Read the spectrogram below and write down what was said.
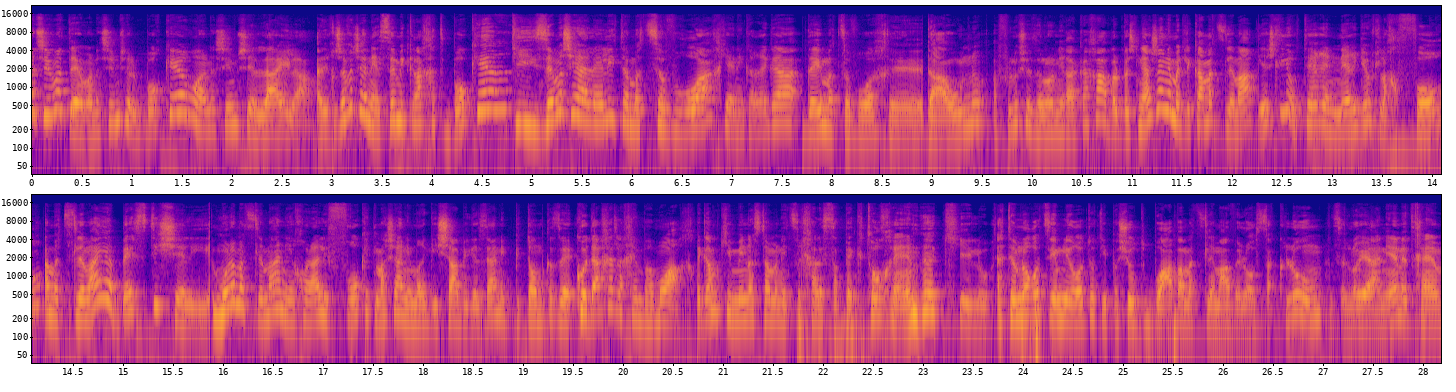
אנשים אתם? אנשים של בוקר או אנשים של לילה? אני חושבת שאני אעשה מקלחת בוקר, כי זה מה שיעלה לי את המצב רוח, כי אני כרגע די מצב רוח אה, דאון, אפילו שזה לא נראה ככה, אבל בשנייה שאני מדליקה מצלמה, יש לי יותר אנרגיות לחפור. המצלמה היא הבסטי שלי. מול המצלמה אני יכולה לפרוק את מה שאני מרגישה, בגלל זה אני פתאום כזה קודחת לכם במוח. וגם כי מן הסתם אני צריכה לספק תוכן, כאילו, אתם לא רוצים לראות אותי פשוט בועה במצלמה ולא עושה כלום, זה לא יעניין אתכם.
